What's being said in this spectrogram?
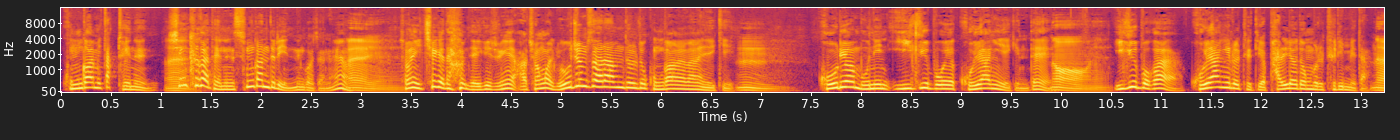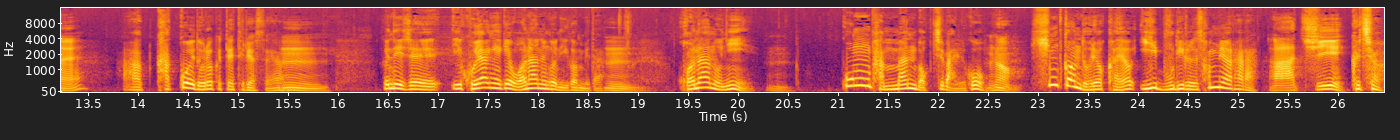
공감이 딱 되는 네. 싱크가 되는 순간들이 있는 거잖아요. 네, 예. 저는 이 책에 나온 얘기 중에 아 정말 요즘 사람들도 공감할 만한 얘기. 음. 고려 문인 이규보의 고양이 얘기인데 어, 네. 이규보가 고양이를 드디어 반려동물을 드립니다. 네. 아 각고의 노력 끝에 드렸어요. 음. 근데 이제 이 고양이에게 원하는 건 이겁니다. 음. 권한운이 음. 꽁밥만 먹지 말고 어. 힘껏 노력하여 이 무리를 섬멸하라. 아, 쥐. 그쵸?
